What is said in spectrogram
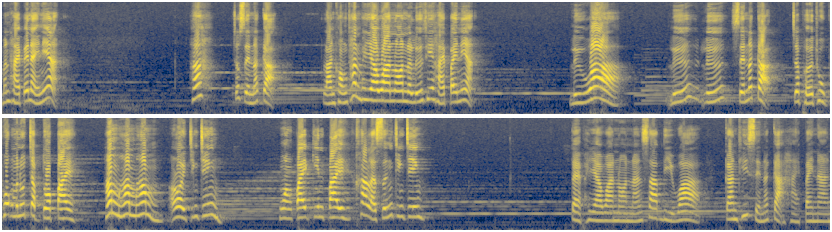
มันหายไปไหนเนี่ย ฮะ เจ้าเสนากะ หลานของท่านพญาวานอนหรือที่หายไปเนี่ย หรือว่า หรือหรือเสนกะจะเผลอถูกพวกมนุษย์จับตัวไปห้ำห้ำห้ำอร่อยจริง ๆ ห่วงไปกินไปข้าละซึ้งจริง ๆ แต่พญาวานอนนั้นทราบดีว่า การที่เสนกะหายไปนั้น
